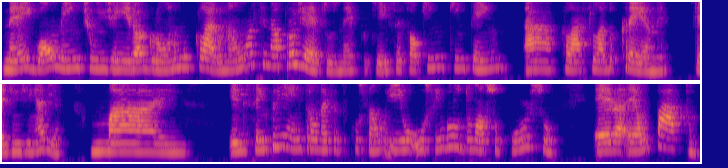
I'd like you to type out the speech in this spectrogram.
né? Igualmente um engenheiro agrônomo, claro, não assinar projetos, né? Porque isso é só quem, quem tem a classe lá do CREA, né? Que é de engenharia. Mas eles sempre entram nessa discussão e o, o símbolo do nosso curso era é um pato.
